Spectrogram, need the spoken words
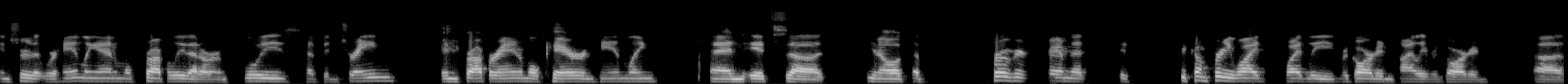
ensure that we're handling animals properly, that our employees have been trained in proper animal care and handling. And it's, uh, you know, a, a program that has become pretty wide, widely regarded and highly regarded Uh,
